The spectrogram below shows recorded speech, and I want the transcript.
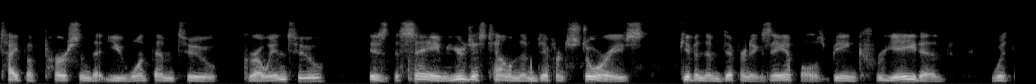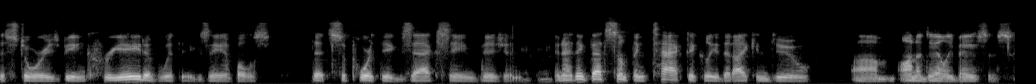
type of person that you want them to grow into is the same. You're just telling them different stories, giving them different examples, being creative with the stories, being creative with the examples that support the exact same vision. Mm-hmm. And I think that's something tactically that I can do um, on a daily basis.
